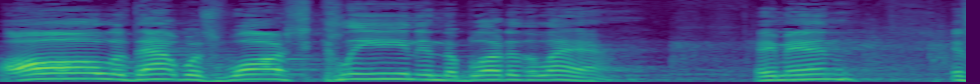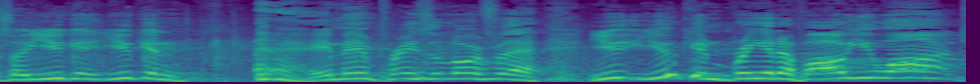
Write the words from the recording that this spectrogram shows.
all of that was washed clean in the blood of the Lamb. Amen. And so you can, you can, amen, praise the Lord for that. You, you can bring it up all you want.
